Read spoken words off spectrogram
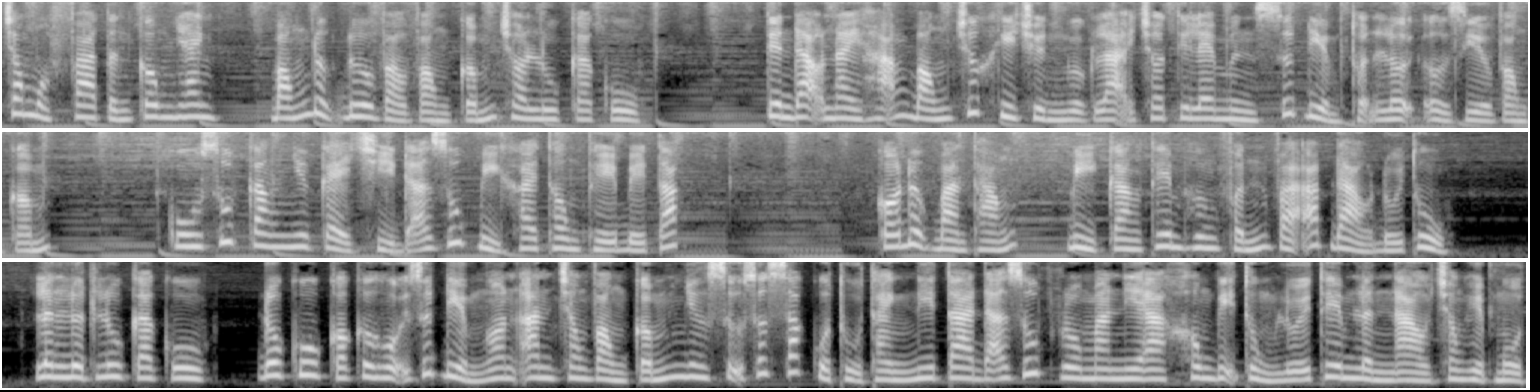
Trong một pha tấn công nhanh, bóng được đưa vào vòng cấm cho Lukaku. Tiền đạo này hãm bóng trước khi truyền ngược lại cho Tielemans sút điểm thuận lợi ở rìa vòng cấm. Cú sút căng như kẻ chỉ đã giúp Bỉ khai thông thế bế tắc. Có được bàn thắng, Bỉ càng thêm hưng phấn và áp đảo đối thủ. Lần lượt Lukaku, Doku có cơ hội dứt điểm ngon ăn trong vòng cấm nhưng sự xuất sắc của thủ thành Nita đã giúp Romania không bị thủng lưới thêm lần nào trong hiệp 1.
